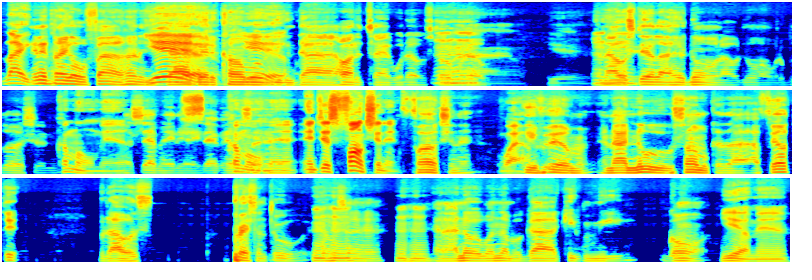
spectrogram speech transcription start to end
like Anything over 500, you Yeah, diabetic coma, yeah. you can die, heart attack, whatever, stroke, whatever. Wow. Yeah. And I was still out here doing what I was doing with a blood sugar. come on, man. At 788. Seven- Come on, man. And just functioning. Functioning. Wow. You feel me? And I knew it was something because I, I felt it, but I was pressing through. You know what. I'm saying? hmm And I know it was number God keeping me going. Yeah, man.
